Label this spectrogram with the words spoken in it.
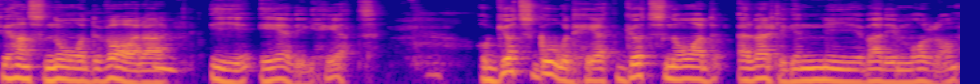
ty hans nåd varar Mm. i evighet. Och Guds godhet, Guds nåd är verkligen ny varje morgon.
